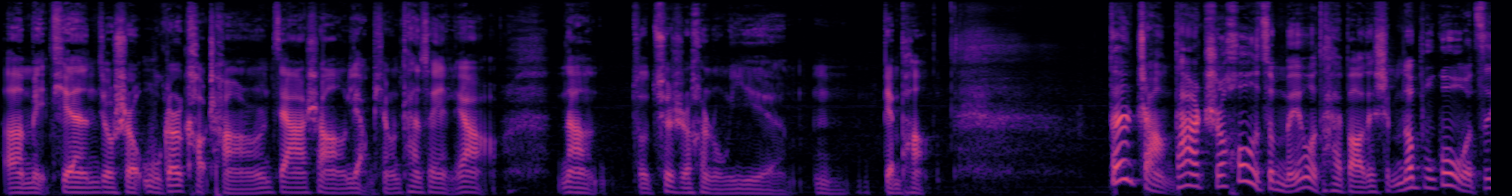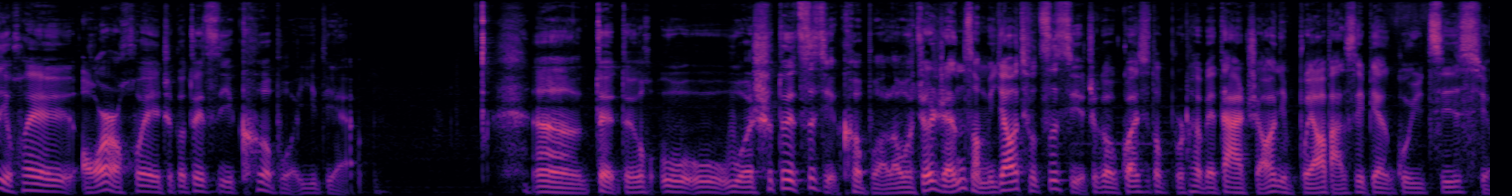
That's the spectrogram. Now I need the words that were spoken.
呃，每天就是五根烤肠加上两瓶碳酸饮料，那就确实很容易，嗯，变胖。但是长大之后就没有太抱的什么的，不过我自己会偶尔会这个对自己刻薄一点，嗯，对对，我我我是对自己刻薄了。我觉得人怎么要求自己，这个关系都不是特别大。只要你不要把自己变得过于畸形，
